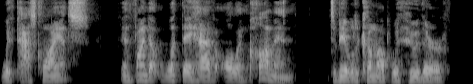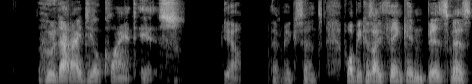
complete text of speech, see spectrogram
with past clients and find out what they have all in common to be able to come up with who their who that ideal client is. Yeah, that makes sense. Well, because I think in business,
